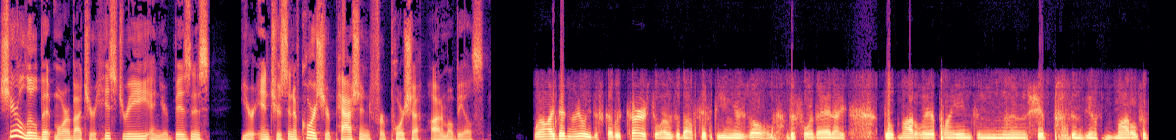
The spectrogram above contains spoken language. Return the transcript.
share a little bit more about your history and your business, your interests, and of course, your passion for Porsche automobiles? Well, I didn't really discover cars till I was about 15 years old. Before that, I built model airplanes and uh, ships and you know models of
